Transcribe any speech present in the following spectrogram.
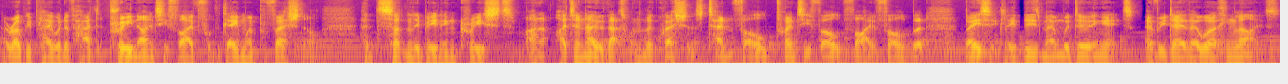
a rugby player would have had pre 95 before the game went professional had suddenly been increased. I, I don't know, that's one of the questions tenfold, twentyfold, fivefold. But basically, these men were doing it every day of their working lives.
